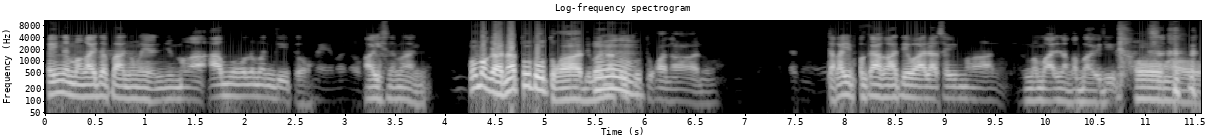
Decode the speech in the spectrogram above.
ayun naman, kahit na paano ngayon, yung mga amo ko naman dito, ayos naman. Umaga, natututo ka, di ba? Mm. Natututo ka na ano. Tsaka yung pagkakatiwala sa yung mga mamahal ng kabayo dito. Oo oo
